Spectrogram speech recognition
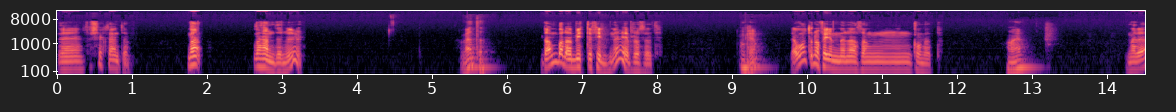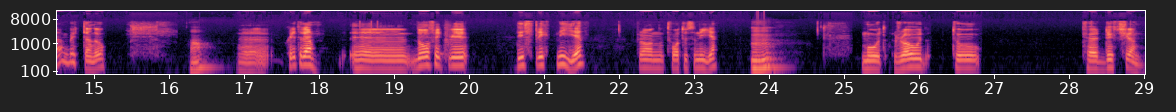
Eh, försökte jag inte. Men vad hände nu? Jag vet inte. Den bara bytte filmer helt plötsligt. Okej. Det var inte de filmerna som kom upp. Nej. Men den bytte ändå. Ja. Eh, skit i det. Eh, då fick vi District 9 från 2009 Mm. mot Road to Perdition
